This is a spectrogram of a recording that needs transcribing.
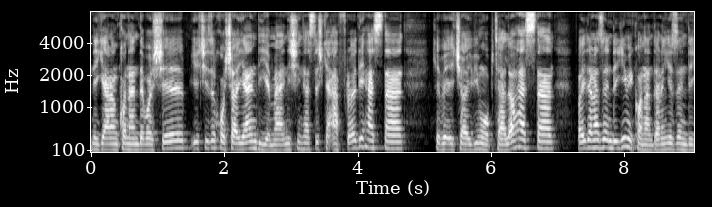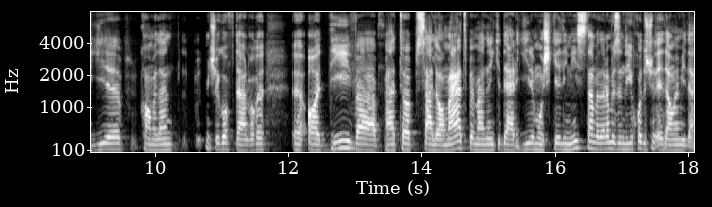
نگران کننده باشه یه چیز خوشایندیه. معنیش این هستش که افرادی هستند که به اچ مبتلا هستند ولی دارن زندگی می‌کنن. دارن یه زندگی کاملا میشه گفت در واقع عادی و حتی سلامت به معنی اینکه درگیر مشکلی نیستن و دارن به زندگی خودشون ادامه میدن.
